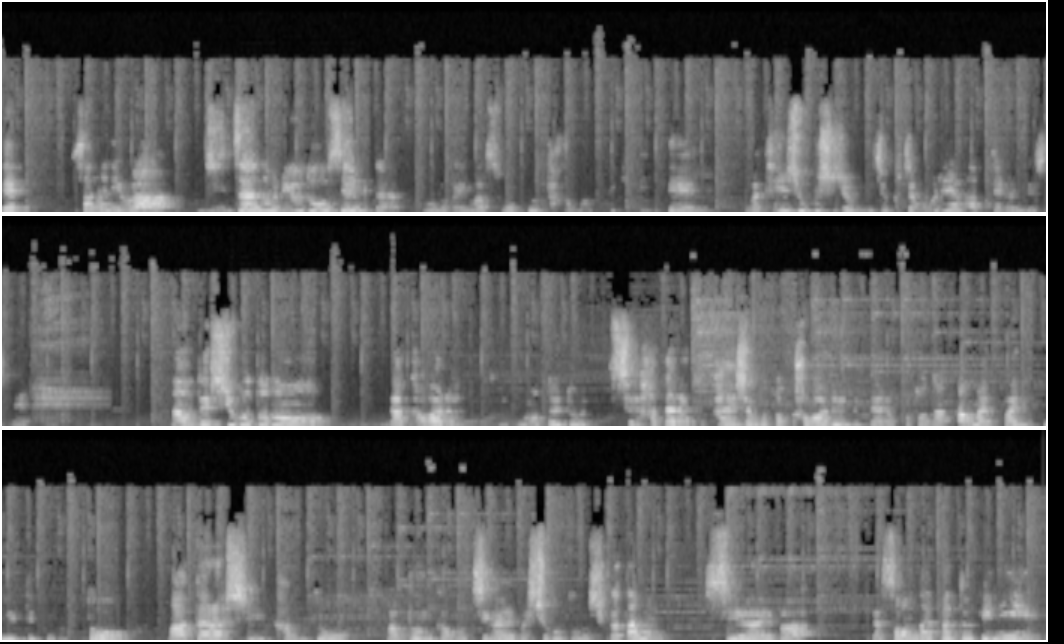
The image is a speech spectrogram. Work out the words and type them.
でさらには人材の流動性みたいなものが今すごく高まってきていて、うん、今転職市場めちゃくちゃ盛り上がってるんですね。なので仕事のが変わるもっと言うと働く会社ごと変わるみたいなことなんかもやっぱり増えてくると、まあ、新しい環境、まあ、文化も違えば仕事の仕方も違えばそうなった時に、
